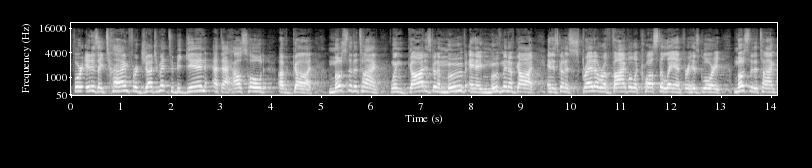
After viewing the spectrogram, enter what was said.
for it is a time for judgment to begin at the household of God most of the time, when God is going to move and a movement of God and is going to spread a revival across the land for His glory, most of the time,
